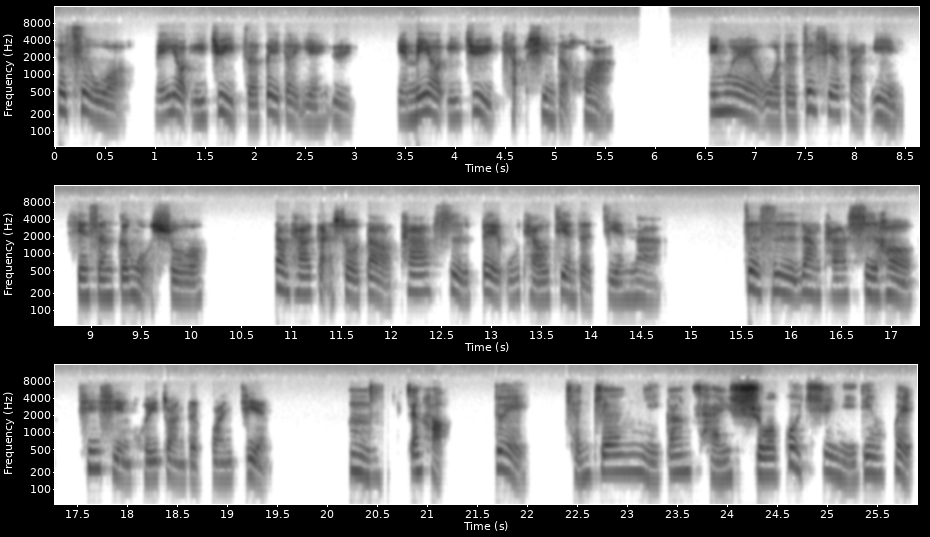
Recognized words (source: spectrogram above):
这次我没有一句责备的言语，也没有一句挑衅的话，因为我的这些反应，先生跟我说，让他感受到他是被无条件的接纳。这是让他事后。清醒回转的关键。嗯，真好。对，陈真，你刚才说过去你一定会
